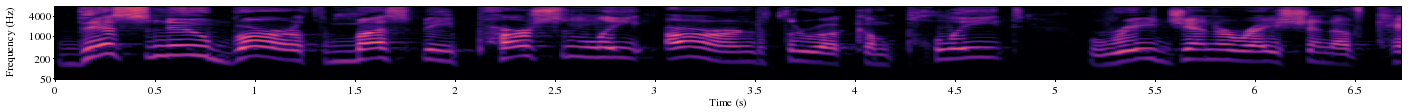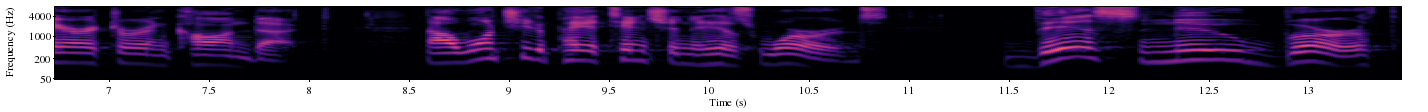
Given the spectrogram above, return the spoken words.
This new birth must be personally earned through a complete regeneration of character and conduct. Now, I want you to pay attention to his words. This new birth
